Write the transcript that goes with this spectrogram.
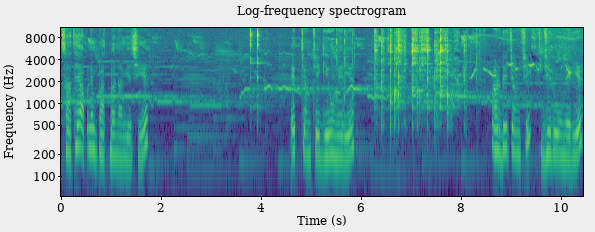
સાથે આપણે ભાત બનાવીએ છીએ. એક ચમચી ઘી ઉમેરીએ. અડધી ચમચી જીરું ઉમેરીએ.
